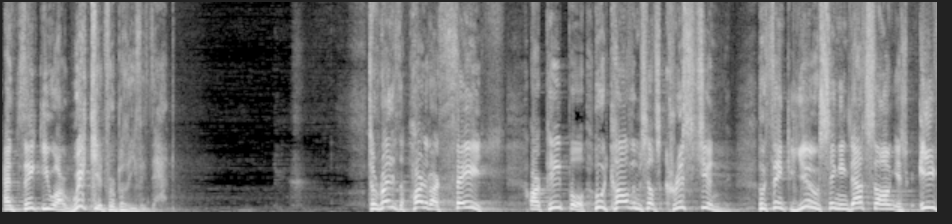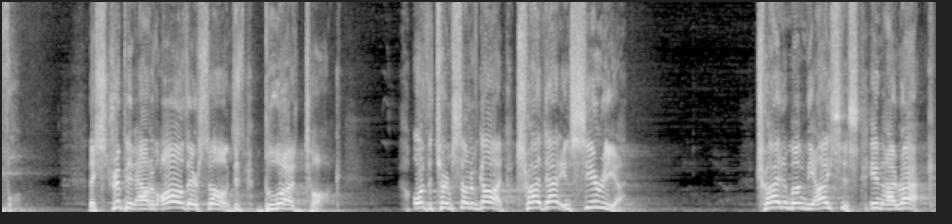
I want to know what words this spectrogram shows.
and think you are wicked for believing that. So, right at the heart of our faith are people who would call themselves Christian, who think you singing that song is evil. They strip it out of all their songs. It's blood talk. Or the term Son of God. Try that in Syria. Try it among the ISIS in Iraq.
